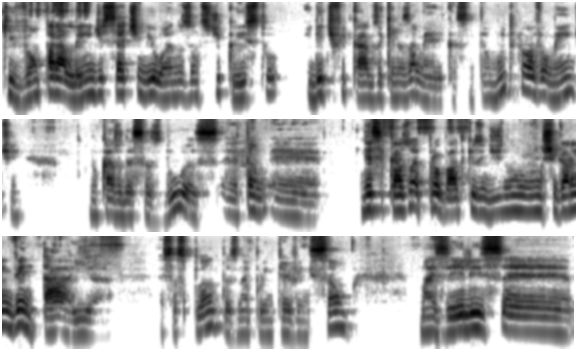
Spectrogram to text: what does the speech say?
que vão para além de 7 mil anos antes de Cristo, identificados aqui nas Américas. Então, muito provavelmente, no caso dessas duas, é, é, nesse caso é provado que os indígenas não, chegaram a inventar aí a, essas plantas né, por intervenção, mas eles é,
